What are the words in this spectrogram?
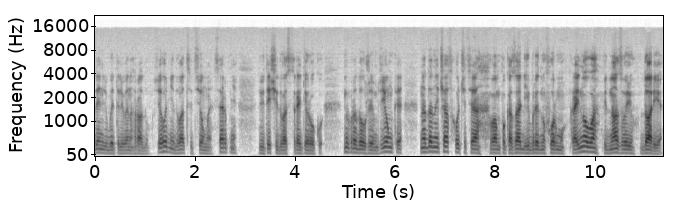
день, любителі винограду. Сьогодні 27 серпня 2023 року. Ми продовжуємо зйомки. На даний час хочеться вам показати гібридну форму крайнова під назвою Дар'я.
